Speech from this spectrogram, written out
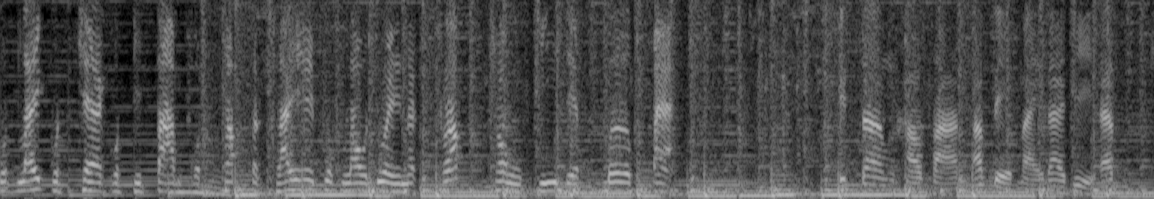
กดไลค์ กดแชร์ กดติดตาม กดซับสไครต์ให้พวกเราด้วยนะครับ ช่องทีเด็ดเบอร์แปดติดตามข่าวสารอัปเดตใหม่ได้ที่ t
